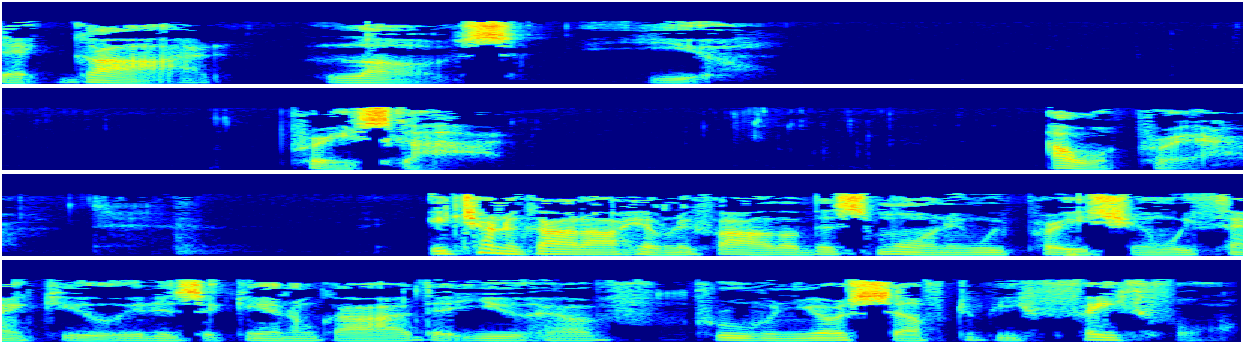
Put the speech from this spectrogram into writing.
that God loves you. Praise God. Our prayer. Eternal God, our Heavenly Father, this morning we praise you and we thank you. It is again, O oh God, that you have proven yourself to be faithful.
